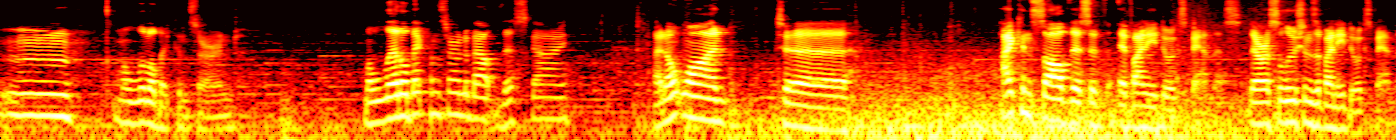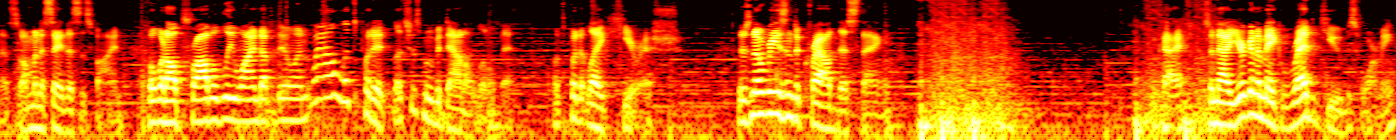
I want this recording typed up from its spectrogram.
Mm, I'm a little bit concerned. I'm a little bit concerned about this guy. I don't want to... I can solve this if, if I need to expand this. There are solutions if I need to expand this, so I'm going to say this is fine. But what I'll probably wind up doing, well, let's put it, let's just move it down a little bit. Let's put it like here-ish. There's no reason to crowd this thing. Okay, so now you're going to make red cubes for me.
